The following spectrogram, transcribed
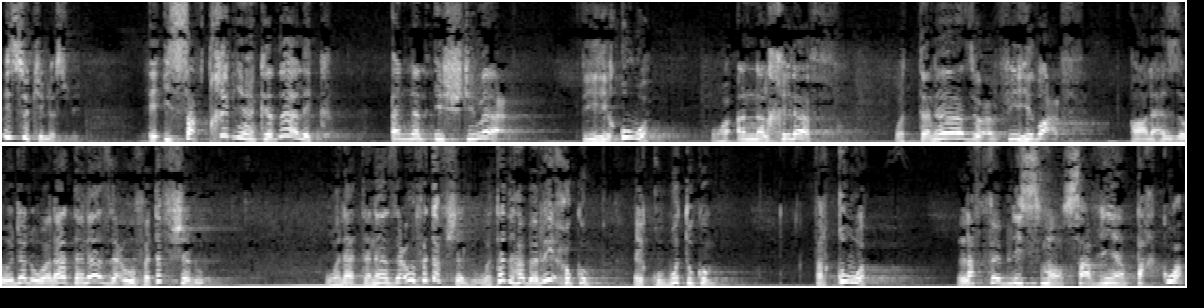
et ceux qui le suivent. Et ils savent très bien كذلك أن الاجتماع فيه قوة وأن الخلاف والتنازع فيه ضعف. قال عز وجل ولا تنازعوا فتفشلوا ولا تنازعوا فتفشلوا وتذهب ريحكم أي قوتكم. فالقوة l'affaiblissement ça vient par quoi?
